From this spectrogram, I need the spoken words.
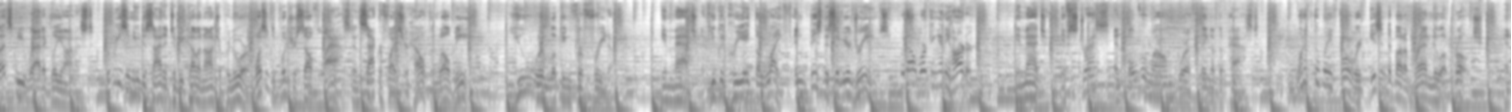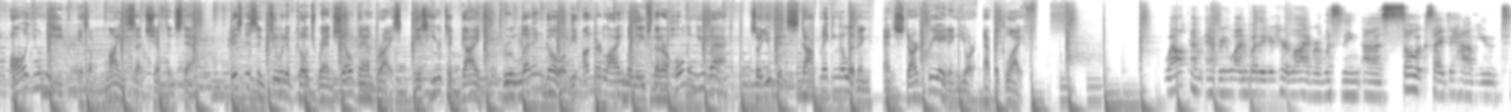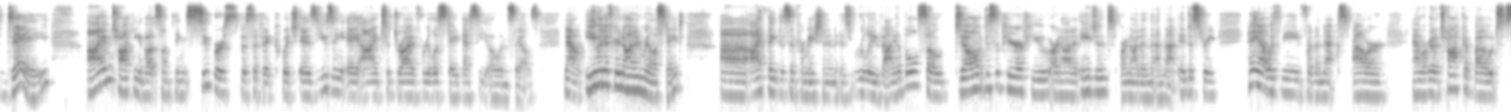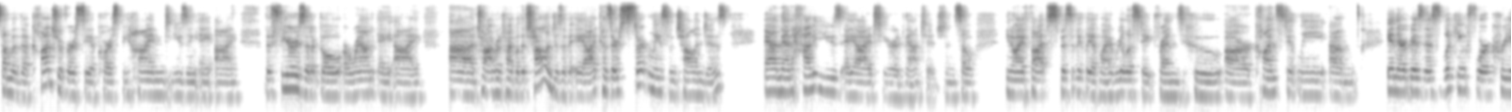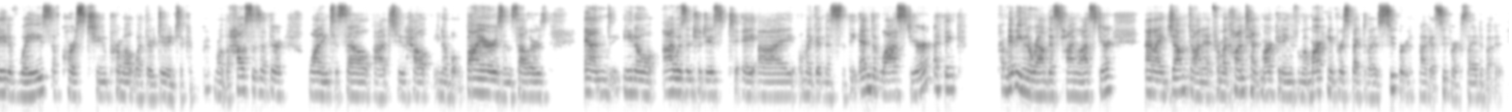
Let's be radically honest. The reason you decided to become an entrepreneur wasn't to put yourself last and sacrifice your health and well being. You were looking for freedom. Imagine if you could create the life and business of your dreams without working any harder. Imagine if stress and overwhelm were a thing of the past. What if the way forward isn't about a brand new approach and all you need is a mindset shift instead? Business intuitive coach Ranchelle Van Bryce is here to guide you through letting go of the underlying beliefs that are holding you back so you can stop making a living and start creating your epic life. Welcome, everyone, whether you're here live or listening. Uh, so excited to have you today. I'm talking about something super specific, which is using AI to drive real estate SEO and sales. Now, even if you're not in real estate, uh, I think this information is really valuable. So don't disappear if you are not an agent or not in, in that industry. Hang out with me for the next hour. And we're going to talk about some of the controversy, of course, behind using AI, the fears that go around AI. Uh, talk, we're going to talk about the challenges of AI because there's certainly some challenges and then how to use AI to your advantage. And so you know, I thought specifically of my real estate friends who are constantly um, in their business looking for creative ways, of course, to promote what they're doing, to promote the houses that they're wanting to sell, uh, to help, you know, both buyers and sellers. And, you know, I was introduced to AI, oh my goodness, at the end of last year, I think, maybe even around this time last year and I jumped on it from a content marketing, from a marketing perspective. I was super, I got super excited about it.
